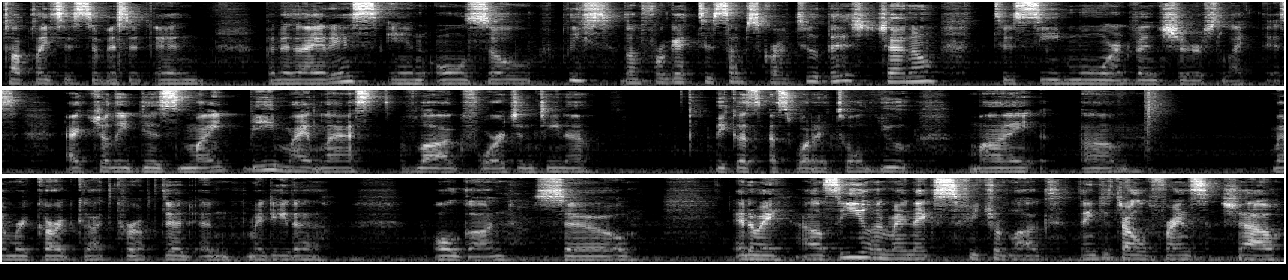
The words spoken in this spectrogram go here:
top places to visit in Buenos Aires. And also please don't forget to subscribe to this channel to see more adventures like this actually this might be my last vlog for Argentina because as what I told you my um, memory card got corrupted and my data all gone. So anyway I'll see you in my next future vlog. Thank you travel friends. Ciao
